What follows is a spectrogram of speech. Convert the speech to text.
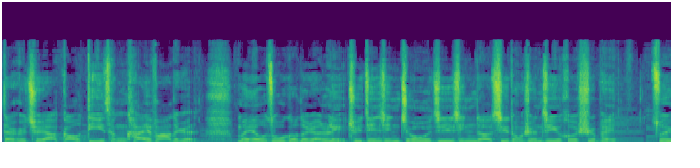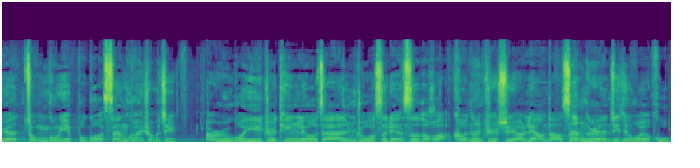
但是缺啊搞底层开发的人，没有足够的人力去进行旧机型的系统升级和适配。虽然总共也不过三款手机，而如果一直停留在安卓四点四的话，可能只需要两到三个人进行维护。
